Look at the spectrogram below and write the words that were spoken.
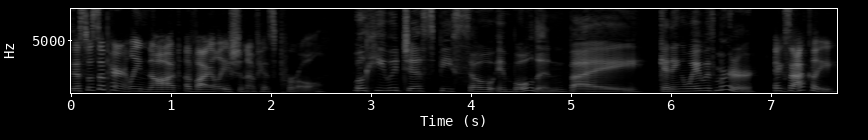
This was apparently not a violation of his parole. Well, he would just be so emboldened by getting away with murder. Exactly.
